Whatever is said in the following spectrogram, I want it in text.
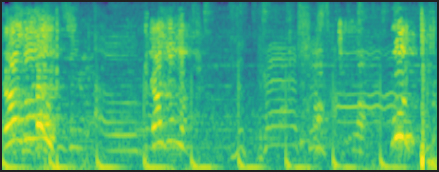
Gel oğlum! Gel oğlum! Vur!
